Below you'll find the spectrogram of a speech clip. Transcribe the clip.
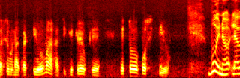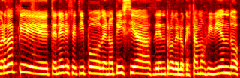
va a ser un atractivo más, así que creo que es todo positivo. Bueno, la verdad que tener este tipo de noticias dentro de lo que estamos viviendo,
